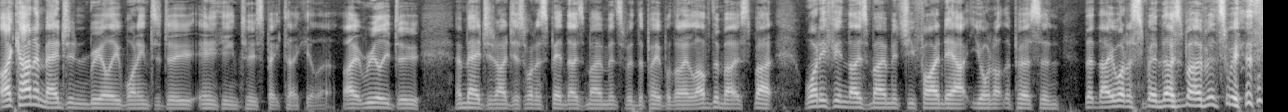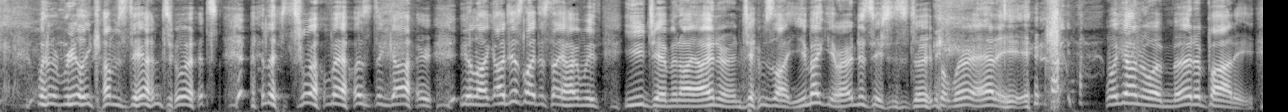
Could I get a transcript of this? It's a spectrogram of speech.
I can't imagine really wanting to do anything too spectacular. I really do imagine I just want to spend those moments with the people that I love the most. But what if in those moments you find out you're not the person that they want to spend those moments with when it really comes down to it? And there's 12 hours to go. You're like, I just like to stay home with you, Jem, and Iona. And Jem's like, you make your own decisions, dude, but we're out of here. We're going to a murder party.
